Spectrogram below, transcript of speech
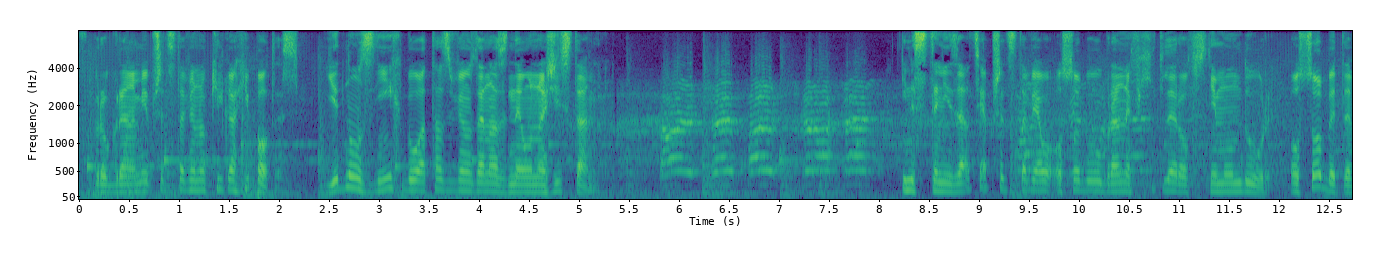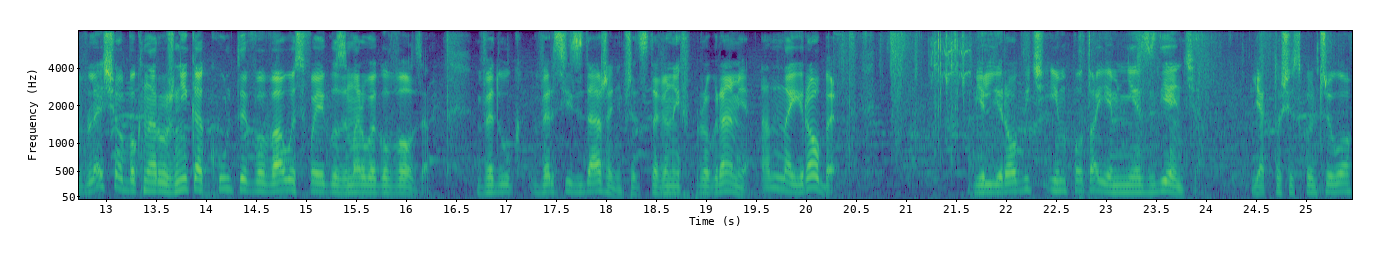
W programie przedstawiono kilka hipotez. Jedną z nich była ta związana z neonazistami. Inscenizacja przedstawiała osoby ubrane w hitlerowskie mundury. Osoby te w lesie obok narożnika kultywowały swojego zmarłego wodza. Według wersji zdarzeń przedstawionej w programie Anna i Robert mieli robić im potajemnie zdjęcia. Jak to się skończyło,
